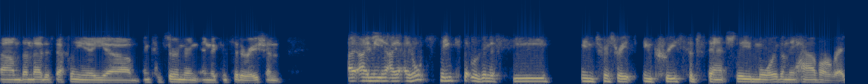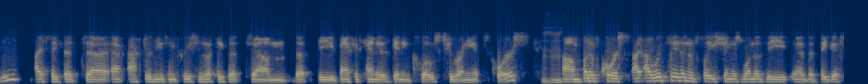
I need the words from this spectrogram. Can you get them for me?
um, then that is definitely a, um, a concern and, and, a consideration. I, I mean, I, I, don't think that we're going to see interest rates increase substantially more than they have already. I think that uh, after these increases, I think that um, that the Bank of Canada is getting close to running its course. Mm-hmm. Um, but of course, I, I, would say that inflation is one of the uh, the biggest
